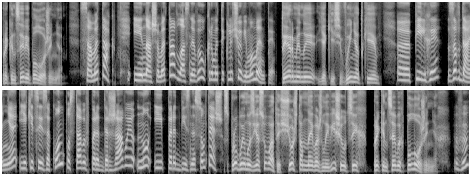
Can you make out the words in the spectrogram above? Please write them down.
прикінцеві положення. Саме так. І наша мета, власне, виокремити ключові моменти. Терміни, якісь винятки. Е, пільги, завдання, які цей закон поставив перед державою, ну і перед бізнесом теж. Спробуємо з'ясувати, що ж там найважливіше у цих прикінцевих положеннях. Угу.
